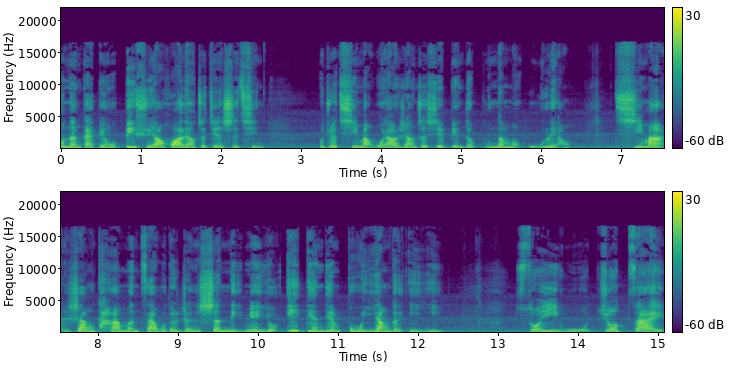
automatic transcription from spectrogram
不能改变我必须要化疗这件事情，我觉得起码我要让这些变得不那么无聊，起码让他们在我的人生里面有一点点不一样的意义。所以，我就在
